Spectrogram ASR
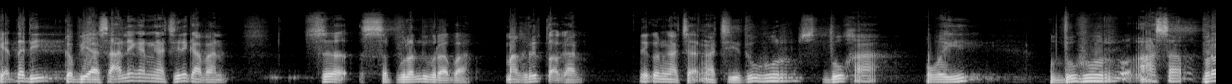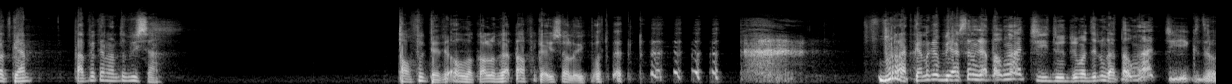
Kayak tadi kebiasaannya kan ngaji ini kapan? Se sebulan itu berapa? Maghrib toh kan? Ini kan ngajak ngaji duhur, duha, woi, duhur, asar, berat kan? Tapi kan nanti bisa. Taufik dari Allah. Kalau nggak taufik gak bisa loh ikut. berat karena kebiasaan nggak tahu ngaji di majelis nggak tahu ngaji gitu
